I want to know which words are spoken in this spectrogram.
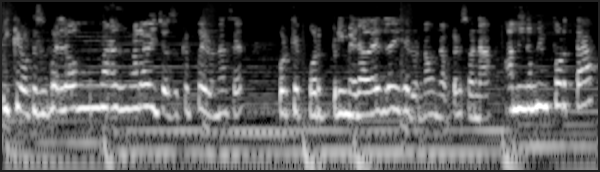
Y creo que eso fue lo más maravilloso que pudieron hacer, porque por primera vez le dijeron a una persona, a mí no me importa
